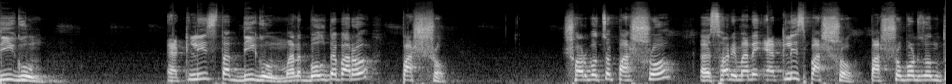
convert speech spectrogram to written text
দ্বিগুণ অ্যাটলিস্ট তার দ্বিগুণ মানে বলতে পারো পাঁচশো। সর্বোচ্চ পাঁচশো সরি মানে অ্যাটলিস্ট পাঁচশো পাঁচশো পর্যন্ত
